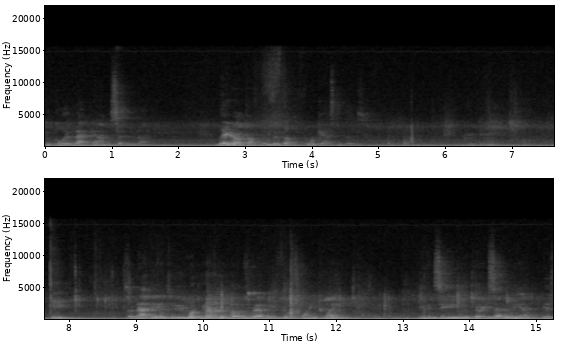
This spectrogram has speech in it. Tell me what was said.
to pull it back down to seventy-nine. Later, I'll talk a little bit about the forecast of this. So now getting to what we have proposed revenue for twenty twenty. You can see the thirty-seven million is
